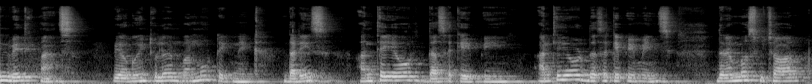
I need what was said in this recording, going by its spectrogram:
In Vedic maths, we are going to learn one more technique that is Antyayor Dasakepi. Antyayor Dasakepi means the numbers which are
